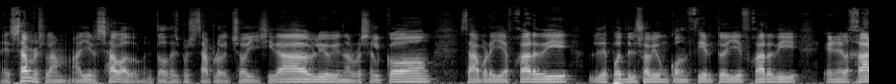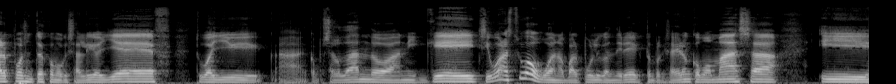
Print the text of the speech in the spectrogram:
eh, SummerSlam ayer sábado. Entonces, pues se aprovechó GCW, vino una WrestleCon, estaba por ahí Jeff Hardy. Después del show había un concierto de Jeff Hardy en el Harpos, entonces, como que salió Jeff, estuvo allí ah, como saludando a Nick Gage. Y bueno, estuvo bueno para el público en directo, porque salieron como masa y,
